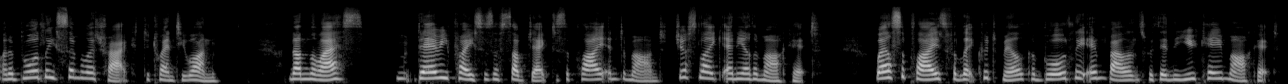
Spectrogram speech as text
on a broadly similar track to 21. Nonetheless, dairy prices are subject to supply and demand, just like any other market. While supplies for liquid milk are broadly imbalanced within the UK market,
